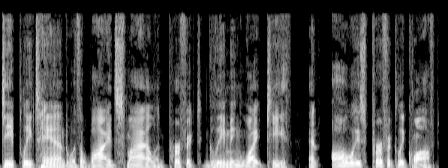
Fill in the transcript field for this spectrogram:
Deeply tanned, with a wide smile and perfect gleaming white teeth, and always perfectly coiffed,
